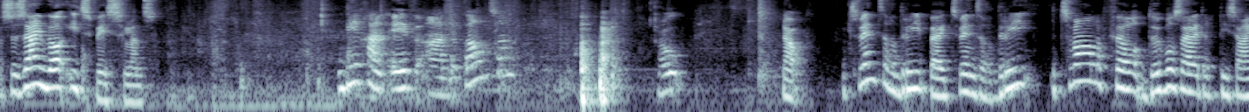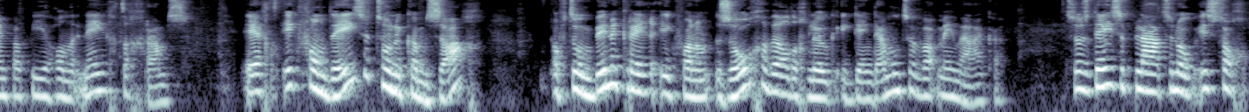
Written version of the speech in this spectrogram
ze zijn wel iets wisselend. Die gaan even aan de kanten. Oh. Nou, 20,3 bij 20,3. 12 vel dubbelzijdig designpapier, 190 grams. Echt, ik vond deze toen ik hem zag, of toen binnenkreeg ik van hem zo geweldig leuk. Ik denk, daar moeten we wat mee maken. Zoals deze plaatsen ook, is toch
